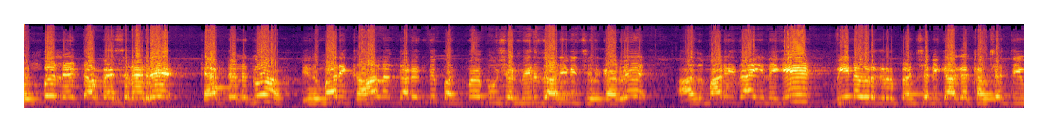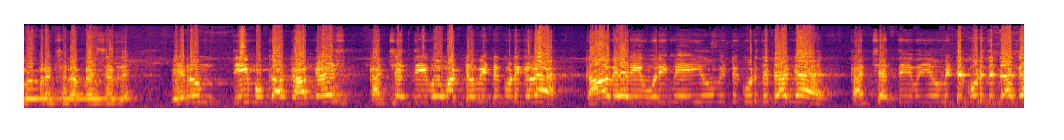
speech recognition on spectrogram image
ரொம்ப லேட்டா பேசுறாரு. கேப்டனுக்கும் இது மாதிரி காலம் கடந்து பத்மபூஷன் விருது அறிவிச்சிருக்காரு. அது மாதிரி தான் இன்னைக்கு மீனவர்கள் பிரச்சனைக்காக கச்சத்தீவு பிரச்சனை பேசுறது. வெறும் திமுக காங்கிரஸ் கச்சத்தீவு மட்டும் விட்டு கொடுக்கல. காவேரி உரிமையையும் விட்டு கொடுத்துட்டாங்க. கச்சத்தீவையும் விட்டு கொடுத்துட்டாங்க.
